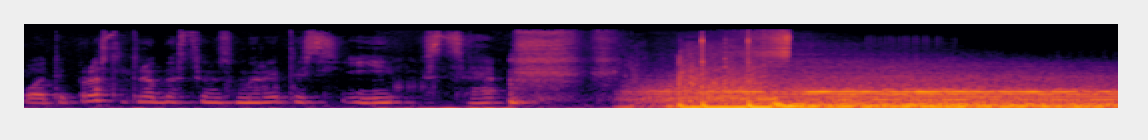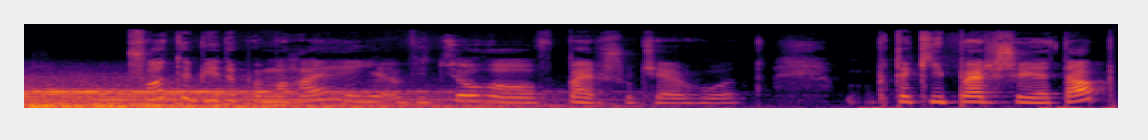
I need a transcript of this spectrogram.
От і просто треба з цим змиритись і все. Що тобі допомагає від цього в першу чергу? От такий перший етап.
